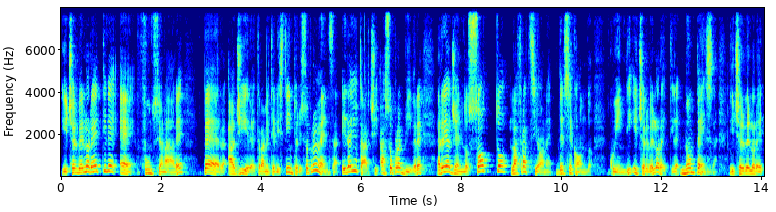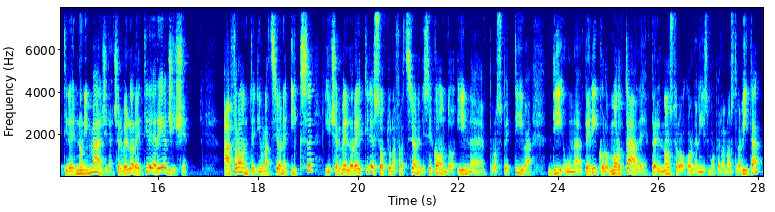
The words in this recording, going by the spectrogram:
Il cervello rettile è funzionale per agire tramite l'istinto di sopravvivenza ed aiutarci a sopravvivere reagendo sotto la frazione del secondo. Quindi il cervello rettile non pensa, il cervello rettile non immagina, il cervello rettile reagisce. A fronte di un'azione X, il cervello rettile, sotto una frazione di secondo in prospettiva di un pericolo mortale per il nostro organismo, per la nostra vita,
